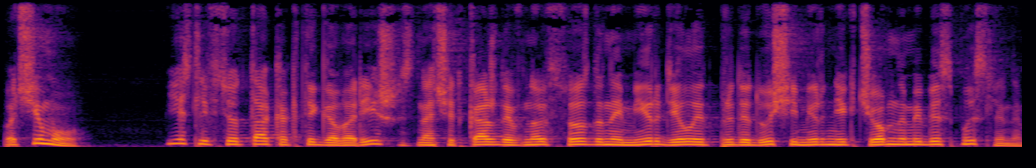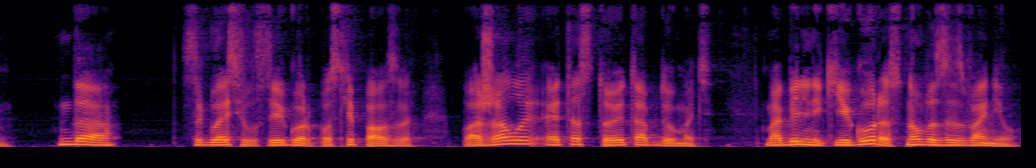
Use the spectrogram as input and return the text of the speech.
Почему?» Если все так, как ты говоришь, значит каждый вновь созданный мир делает предыдущий мир никчемным и бессмысленным. Да, согласился Егор после паузы. Пожалуй, это стоит обдумать. Мобильник Егора снова зазвонил.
